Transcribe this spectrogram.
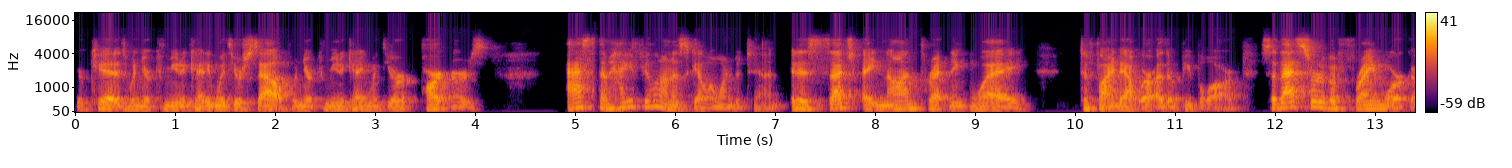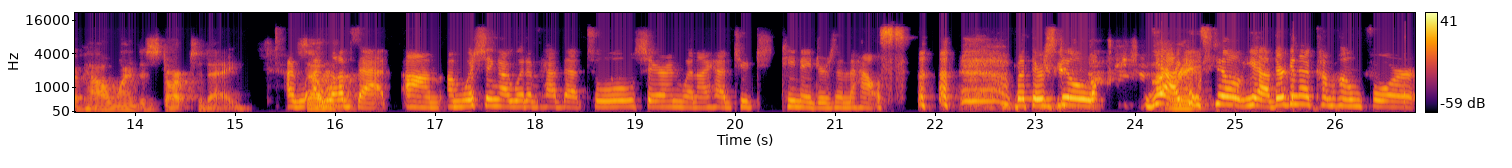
your kids, when you're communicating with yourself, when you're communicating with your partners. Ask them how you feeling on a scale of one to 10. It is such a non-threatening way to find out where other people are. So that's sort of a framework of how I wanted to start today. I, so, I love that. Um, I'm wishing I would have had that tool, Sharon, when I had two t- teenagers in the house. but they're still, yeah, I can still, yeah, they're going to come home for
